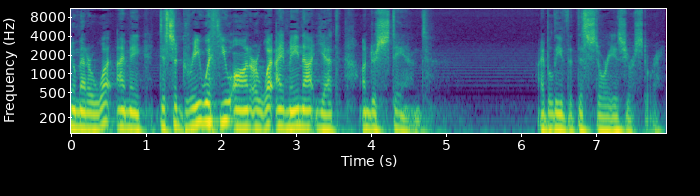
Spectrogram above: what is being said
No matter what I may disagree with you on or what I may not yet understand, I believe that this story is your story.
